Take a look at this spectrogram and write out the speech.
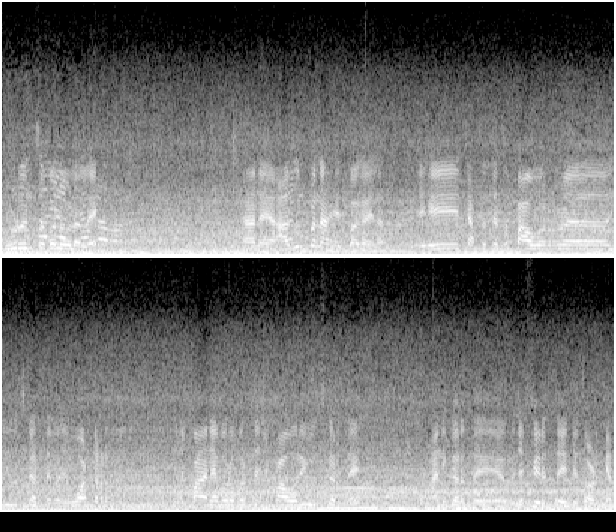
वुडनचं बनवलेलं आहे छान आहे अजून पण आहेत बघायला. हे त्याचं त्याचं पॉवर यूज करते म्हणजे वॉटर म्हणजे पाण्याबरोबर त्याची पॉवर यूज करते आणि करते म्हणजे फिरतंय ते थोडक्यात.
